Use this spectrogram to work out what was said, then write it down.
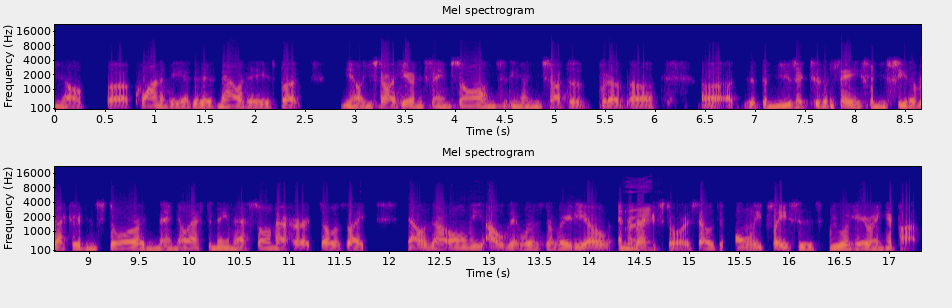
you know uh, quantity as it is nowadays. But you know, you start hearing the same songs. You know, and you start to put a, a uh, the, the, music to the face when you see the record in store, and, and oh, that's the name of that song I heard. So it was like that was our only outlet was the radio and the right. record stores. That was the only places we were hearing hip hop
